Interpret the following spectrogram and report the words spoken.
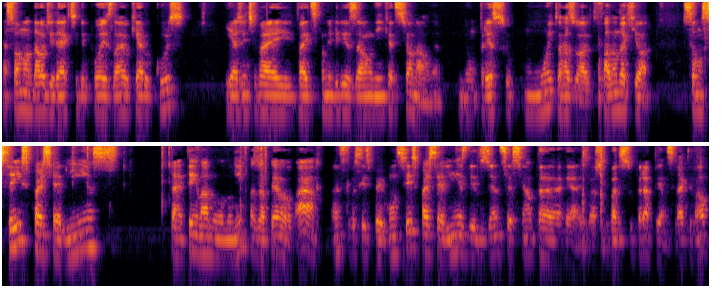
é só mandar o direct depois lá, eu quero o curso, e a gente vai, vai disponibilizar um link adicional, né? Num preço muito razoável. Tô falando aqui, ó, são seis parcelinhas, tá, tem lá no, no link, mas até, ah, antes que vocês perguntem, seis parcelinhas de 260 reais. acho que vale super a pena, será que não?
